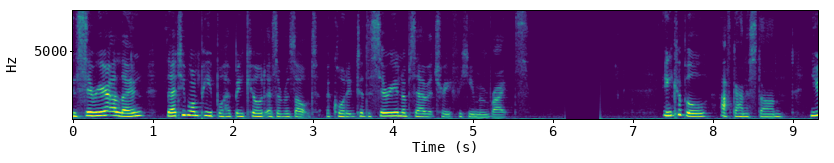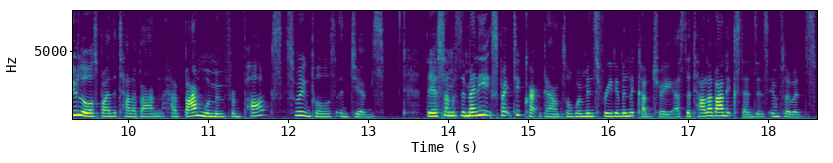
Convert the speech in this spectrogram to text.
In Syria alone, 31 people have been killed as a result, according to the Syrian Observatory for Human Rights. In Kabul, Afghanistan, new laws by the Taliban have banned women from parks, swimming pools, and gyms. They are some of the many expected crackdowns on women's freedom in the country as the Taliban extends its influence.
